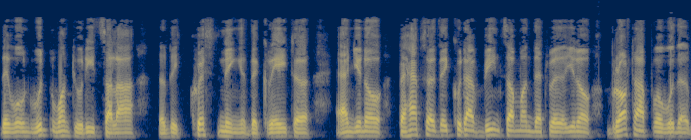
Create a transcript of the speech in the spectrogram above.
they won't, wouldn't want to read Salah. They'll be questioning the creator. And, you know, perhaps uh, they could have been someone that were, you know, brought up with a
